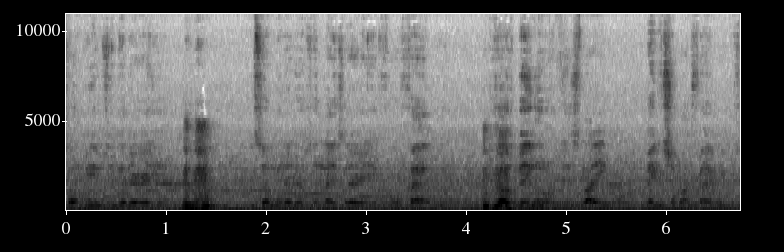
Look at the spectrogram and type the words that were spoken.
told me it was a good area. Mm-hmm. He told me that it was a nice area for a family. So I mm-hmm. was big on just like making sure my family was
